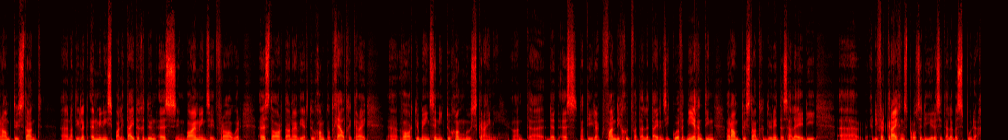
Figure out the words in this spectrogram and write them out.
ramptoestand uh natuurlik in munisipaliteite gedoen is en baie mense het vra oor is daar dan nou weer toegang tot geld gekry uh waartoe mense nie toegang moes kry nie want uh, dit is natuurlik van die goed wat hulle tydens die COVID-19 ramptoestand gedoen het, is hulle die uh die verkrygingsprosedures het hulle bespoedig.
